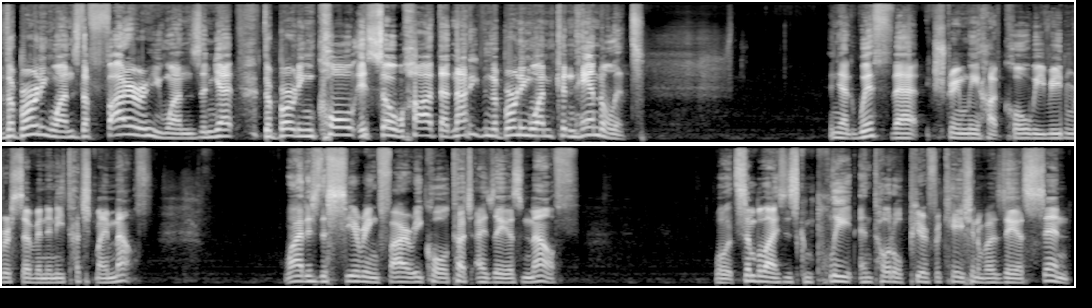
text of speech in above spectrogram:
the burning ones, the fiery ones, and yet the burning coal is so hot that not even the burning one can handle it. And yet, with that extremely hot coal, we read in verse 7 and he touched my mouth. Why does the searing, fiery coal touch Isaiah's mouth? Well, it symbolizes complete and total purification of Isaiah's sin.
